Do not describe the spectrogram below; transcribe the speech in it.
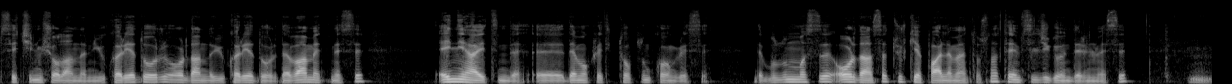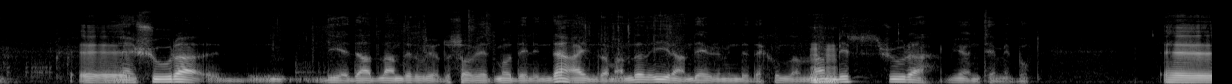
seçilmiş olanların yukarıya doğru oradan da yukarıya doğru devam etmesi en nihayetinde e, Demokratik Toplum Kongresi de bulunması oradansa Türkiye parlamentosuna temsilci gönderilmesi. Hmm. Ee, yani şura diye de adlandırılıyordu Sovyet modelinde. Aynı zamanda da İran devriminde de kullanılan Hı hı. bir şura yöntemi bu. E,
